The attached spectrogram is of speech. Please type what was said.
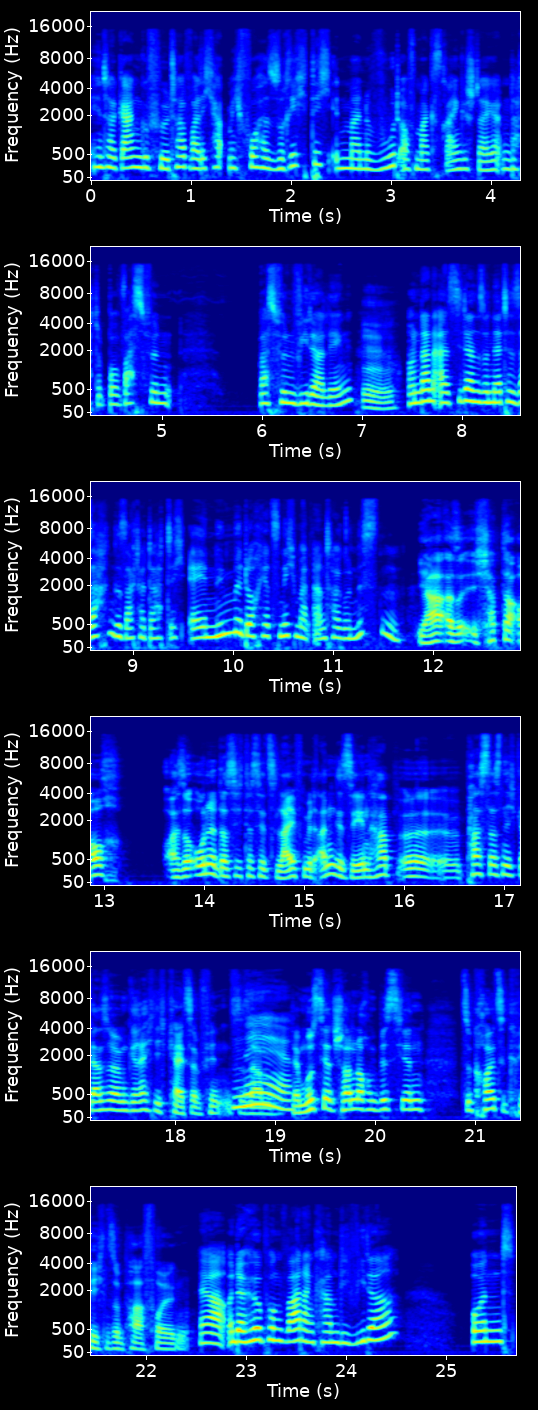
hintergangen gefühlt habe, weil ich habe mich vorher so richtig in meine Wut auf Max reingesteigert und dachte, boah, was für ein was für ein Widerling. Und dann, als sie dann so nette Sachen gesagt hat, dachte ich, ey, nimm mir doch jetzt nicht meinen Antagonisten. Ja, also ich habe da auch, also ohne dass ich das jetzt live mit angesehen habe, äh, passt das nicht ganz mit meinem Gerechtigkeitsempfinden zusammen. Nee. Der muss jetzt schon noch ein bisschen zu Kreuze kriechen, so ein paar Folgen. Ja, und der Höhepunkt war, dann kam die wieder und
